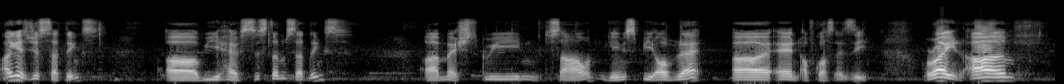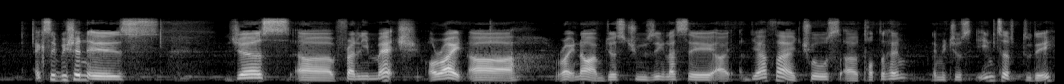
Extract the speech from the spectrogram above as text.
I guess just settings. Uh, we have system settings. Uh, match screen, sound, game speed, of that. Uh, and of course exit. Alright, um, exhibition is just a friendly match. Alright, uh, right now I'm just choosing, let's say, uh, the other time I chose uh, Tottenham. Let me choose Inter today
